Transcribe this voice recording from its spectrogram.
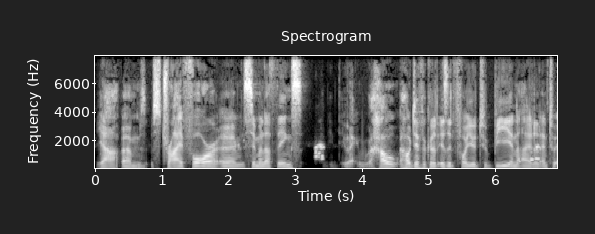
yeah, um, strive for um, similar things how how difficult is it for you to be an idol and to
